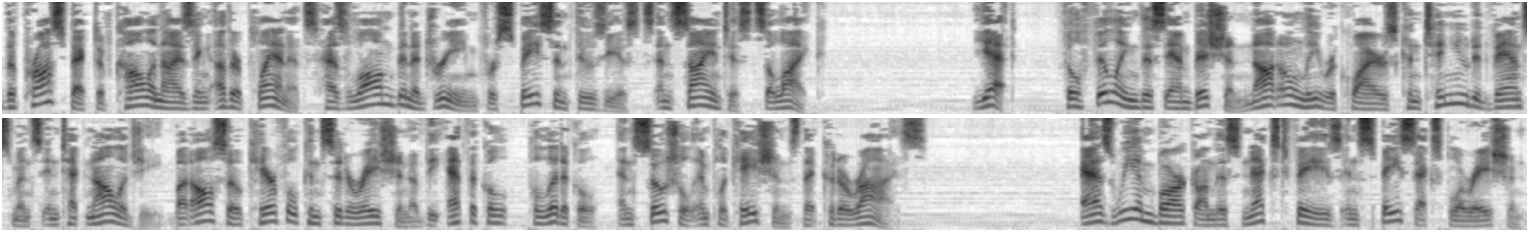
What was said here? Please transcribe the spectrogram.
The prospect of colonizing other planets has long been a dream for space enthusiasts and scientists alike. Yet, fulfilling this ambition not only requires continued advancements in technology but also careful consideration of the ethical, political, and social implications that could arise. As we embark on this next phase in space exploration,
